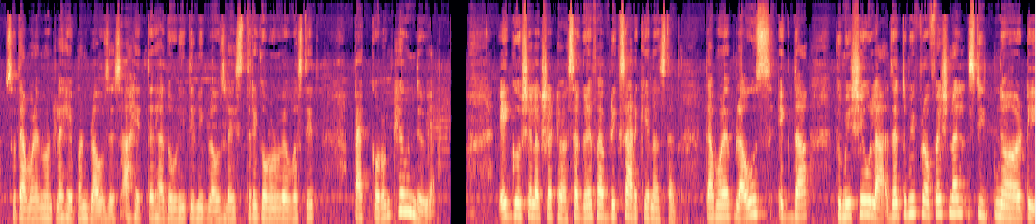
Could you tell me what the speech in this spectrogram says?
सो त्यामुळे म्हटलं हे पण ब्लाऊजेस आहेत. तर ह्या दोन्ही तिन्ही ब्लाऊजला इस्त्री करून व्यवस्थित पॅक करून ठेवून देऊया. एक गोष्ट लक्षात ठेवा सगळे फॅब्रिक सारखे नसतात. त्यामुळे ब्लाऊज एकदा तुम्ही शिवला जर तुम्ही प्रोफेशनल स्टी टी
